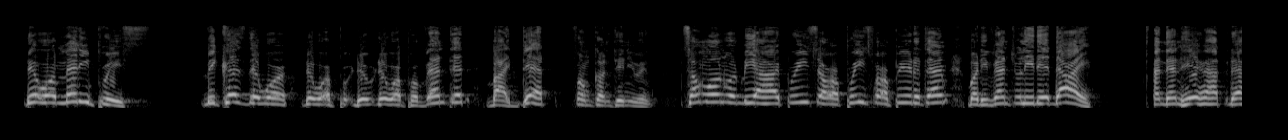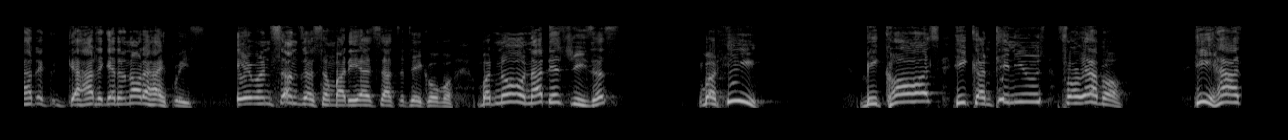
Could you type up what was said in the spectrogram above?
there were many priests because they were, they, were, they, they were prevented by death from continuing. Someone would be a high priest or a priest for a period of time, but eventually they die. And then here had, they had to, had to get another high priest. Aaron's sons or somebody else had to take over. But no, not this Jesus, but he because he continues forever. He has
